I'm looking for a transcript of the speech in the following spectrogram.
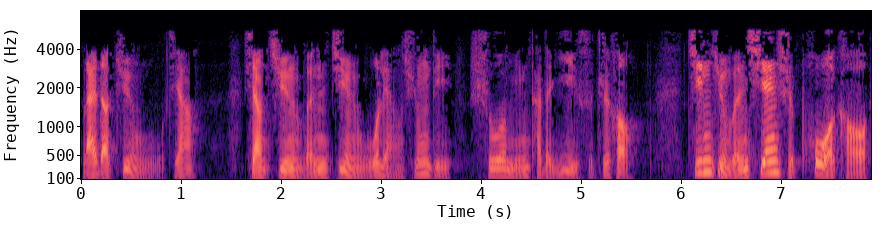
来到俊武家，向俊文、俊武两兄弟说明他的意思之后。金俊文先是破口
